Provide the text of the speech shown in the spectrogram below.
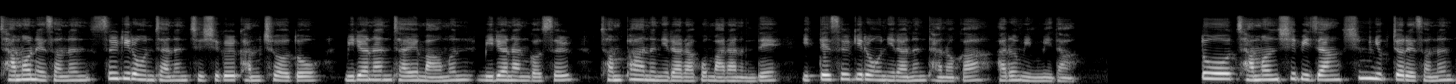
잠언에서는 슬기로운 자는 지식을 감추어도 미련한 자의 마음은 미련한 것을 전파하느니라라고 말하는데 이때 슬기로운이라는 단어가 아름입니다. 또 잠언 12장 16절에서는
